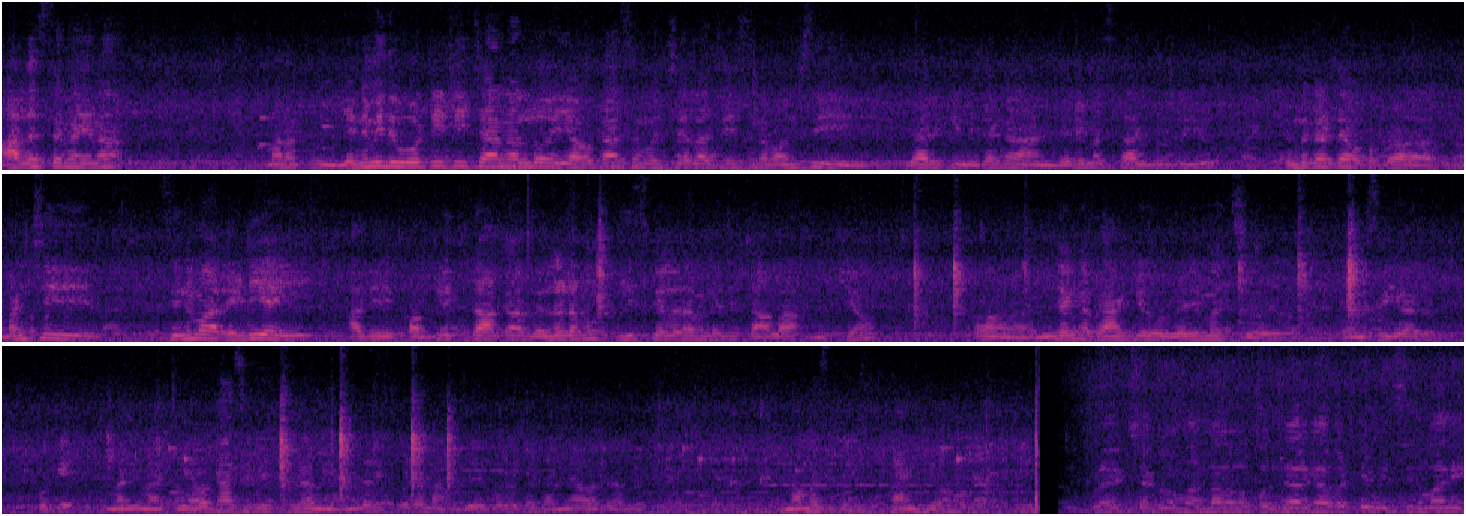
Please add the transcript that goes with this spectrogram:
ఆలస్యమైన మనకు ఎనిమిది ఓటీటీ ఛానల్లో ఈ అవకాశం వచ్చేలా చేసిన వంశీ గారికి నిజంగా I'm very much thankful to you ఎందుకంటే ఒక మంచి సినిమా రెడీ అయ్యి అది పబ్లిక్ దాకా వెళ్ళడము తీసుకెళ్ళడం అనేది చాలా ముఖ్యం. నిజంగా thank you very much MC గారు. ఓకే మరి నాకు ఈ అవకాశం ఇచ్చిన మీ అందరికీ కూడా నా హృదయపూర్వక ధన్యవాదాలు. నమస్తే థ్యాంక్ యూ ప్రేక్షకుల మన్నాలను పొందారు కాబట్టి మీ సినిమాని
